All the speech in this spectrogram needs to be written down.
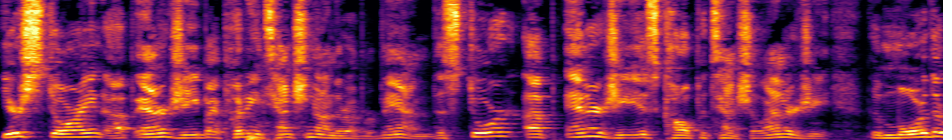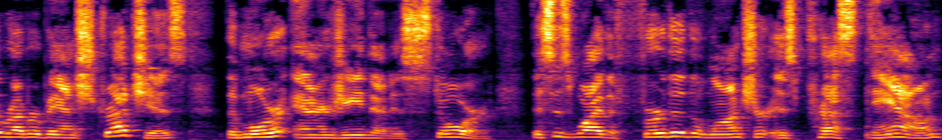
you're storing up energy by putting tension on the rubber band. The stored up energy is called potential energy. The more the rubber band stretches, the more energy that is stored. This is why the further the launcher is pressed down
